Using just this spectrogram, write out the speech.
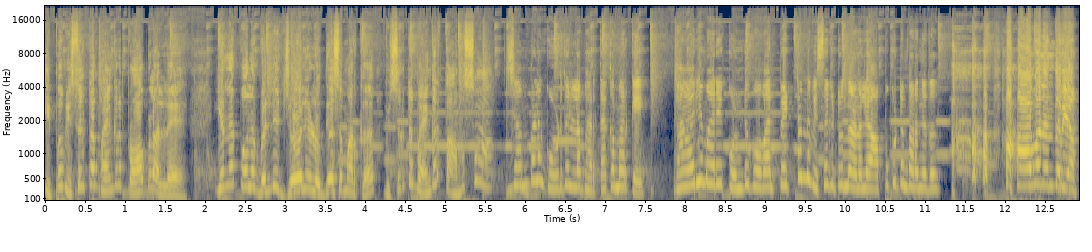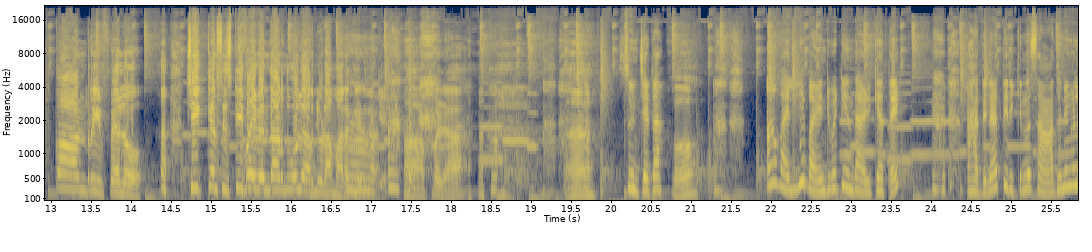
ഇപ്പൊ വിസ കിട്ടാൻ ഭയങ്കര പ്രോബ്ലം അല്ലേ? എന്നെ പോലെ വലിയ ജോലിയുള്ള ഉദ്യോഗസ്ഥന്മാർക്ക് വിസ കിട്ടാൻ ഭയങ്കര താമസമാ ശമ്പളം കൂടുതലുള്ള ഭർത്താക്കന്മാർക്കേ ഭാര്യമാരെ കൊണ്ടുപോവാൻ പെട്ടെന്ന് വിസ കിട്ടുമെന്നാണല്ലോ അപ്പുക്കുട്ടൻ പറഞ്ഞത്. അവൻ എന്തറിയാം? Country fellow chicken sixty five എന്താണെന്ന് പോലും അറിഞ്ഞൂടാ മാരൊക്കെ അപ്പോഴാ. സുനിച്ചേട്ടാ ഓ വലിയ ബൈൻഡ് പെട്ടി എന്താ അഴിക്കാത്തെ? അതിനകത്തിരിക്കുന്ന സാധനങ്ങൾ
